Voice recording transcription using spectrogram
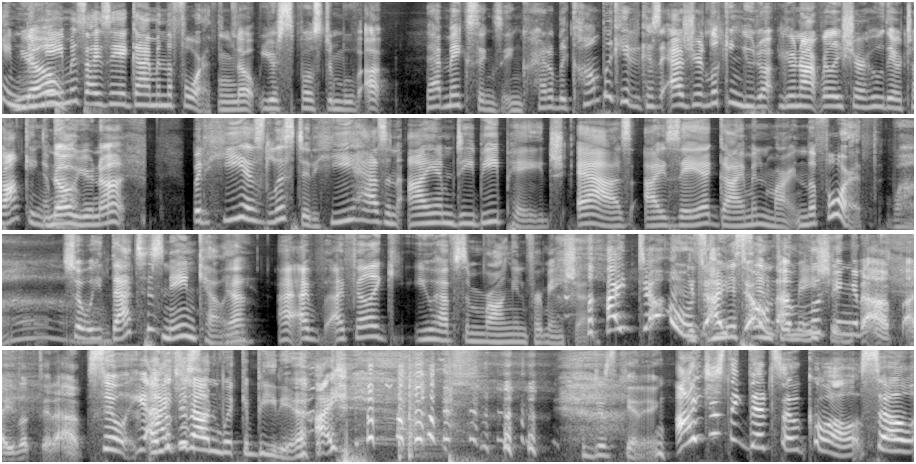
name. Your No. name is Isaiah Guyman the fourth. No, you're supposed to move up. That makes things incredibly complicated because as you're looking, you don't, you're not really sure who they're talking about. No, you're not. But he is listed. He has an IMDb page as Isaiah Guyman Martin IV. Wow. So he- that's his name, Kelly. Yeah. I, I I feel like you have some wrong information. I don't. It's I don't. I'm misinformation. looking it up. I looked it up. So yeah, I I looked just it on Wikipedia. I. I'm just kidding. I just think that's so cool. So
